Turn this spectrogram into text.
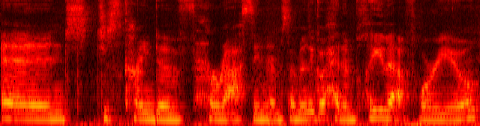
and just kind of harassing them. So I'm going to go ahead and play that for you.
